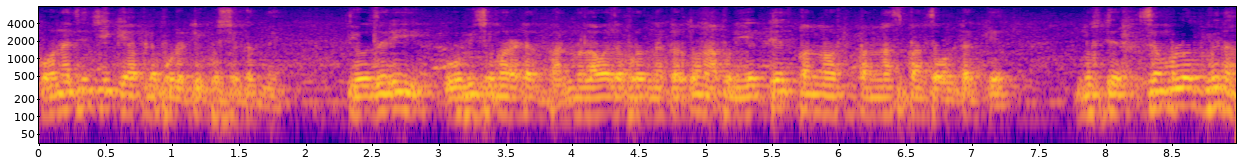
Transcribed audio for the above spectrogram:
कोणाची जी की आपल्या पुढे टिकू शकत नाही. तो जरी ओबीसी मराठ्यात भांडणं लावायचा प्रयत्न करतो ना आपण एकटेच पन्नास पन्नास पंचावन्न टक्के नुसते जमलोत बी ना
